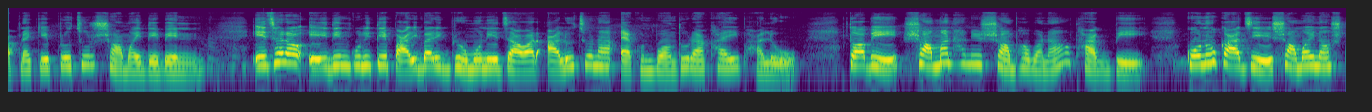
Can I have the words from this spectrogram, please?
আপনাকে প্রচুর সময় দেবেন। এছাড়াও এই দিনগুলিতে পারিবারিক ভ্রমণে যাওয়ার আলোচনা এখন বন্ধ রাখাই ভালো। তবে সম্মানহানির সম্ভাবনাও থাকবে। কোনো কাজে সময় নষ্ট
